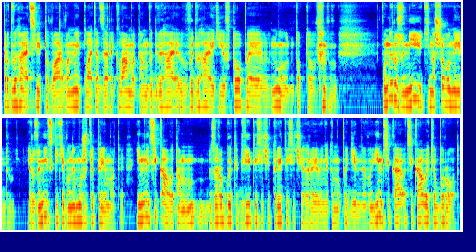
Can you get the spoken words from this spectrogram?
продвигають свій товар, вони платять за рекламу, там видвигають, видвигають її в топи. Ну, тобто вони розуміють, на що вони йдуть. І розуміють, скільки вони можуть отримати. Їм не цікаво там заробити 2 тисячі, 3 тисячі гривень і тому подібне. Їм цікав, цікавить оборот.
